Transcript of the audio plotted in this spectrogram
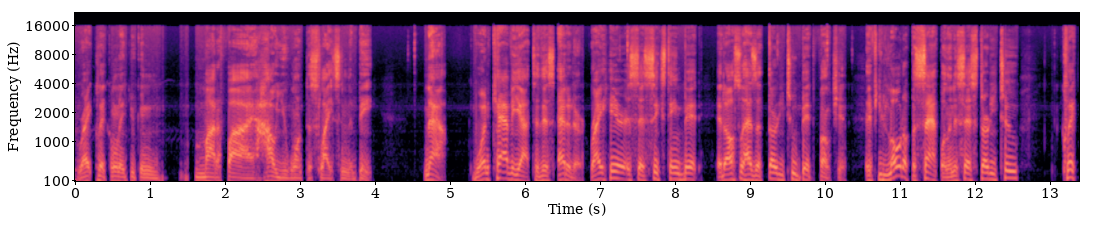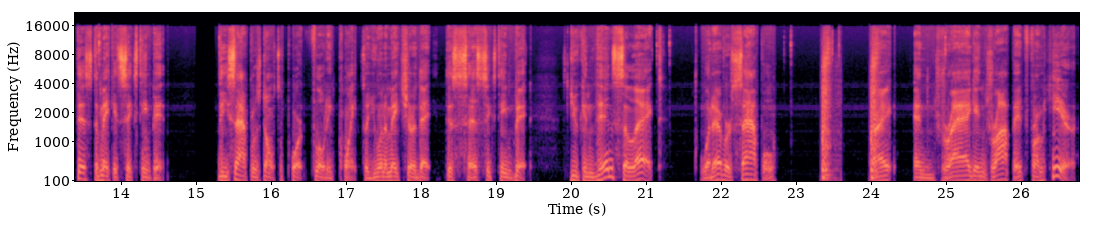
You right click on it, you can modify how you want the slicing to be. Now, one caveat to this editor, right here it says 16-bit, it also has a 32-bit function. If you load up a sample and it says 32, click this to make it 16-bit. These samplers don't support floating point, so you want to make sure that this says 16-bit. You can then select whatever sample, right? And drag and drop it from here.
